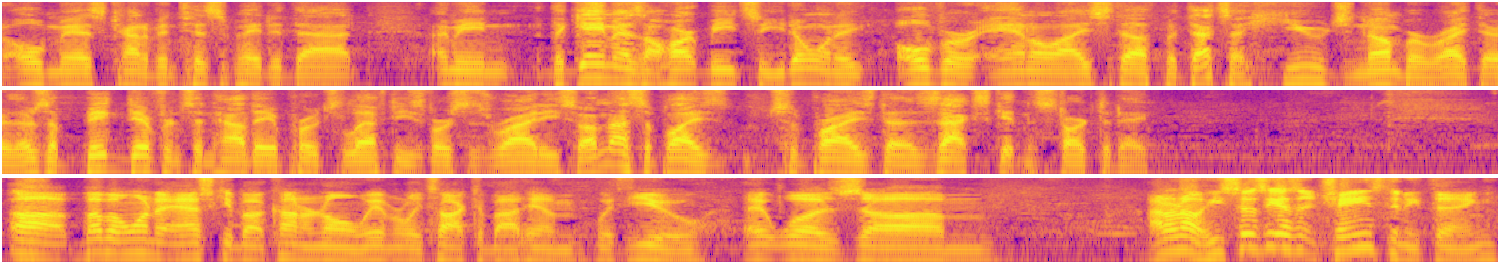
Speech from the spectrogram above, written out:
Ole Miss kind of anticipated that. I mean, the game has a heartbeat, so you don't want to over analyze stuff, but that's a huge number right there. There's a big difference in how they approach lefties versus righties. So I'm not surprised surprised uh, Zach's getting a start today. Uh, Bubba, I wanted to ask you about Connor Noland. We haven't really talked about him with you. It was um, I don't know. He says he hasn't changed anything,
